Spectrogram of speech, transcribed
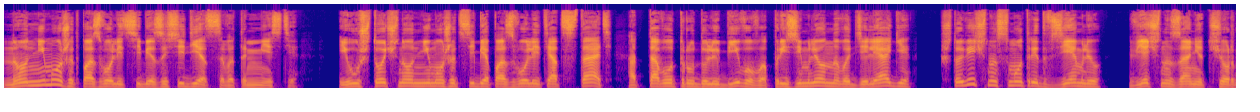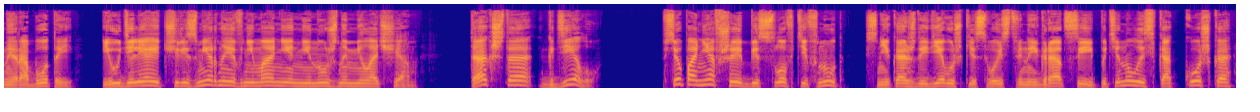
Но он не может позволить себе засидеться в этом месте, и уж точно он не может себе позволить отстать от того трудолюбивого, приземленного деляги, что вечно смотрит в землю, вечно занят черной работой и уделяет чрезмерное внимание ненужным мелочам. Так что к делу. Все понявшая без слов Тифнут, с не каждой девушке свойственной грацией, потянулась как кошка,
